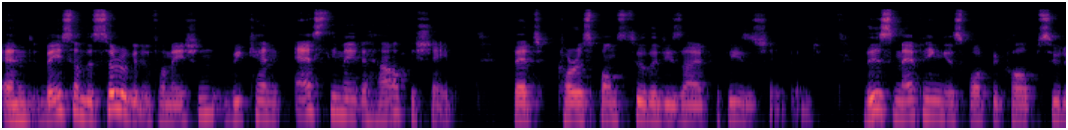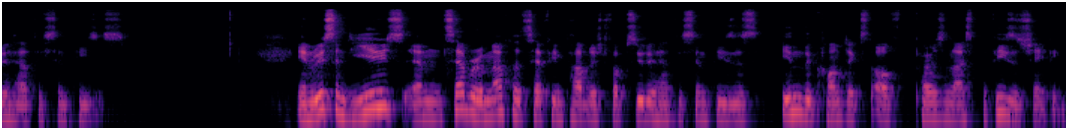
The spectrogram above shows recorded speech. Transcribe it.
And based on the surrogate information, we can estimate a healthy shape that corresponds to the desired prosthesis shape. And this mapping is what we call pseudo-healthy synthesis. In recent years, um, several methods have been published for pseudo-healthy synthesis in the context of personalized prosthesis shaping.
